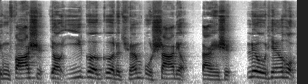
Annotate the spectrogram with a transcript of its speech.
并发誓要一个个的全部杀掉。但是六天后，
